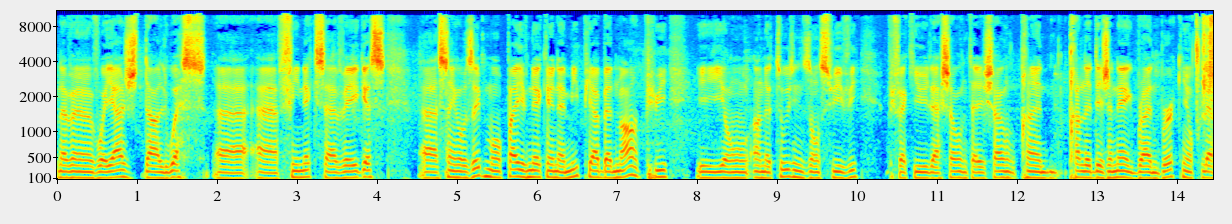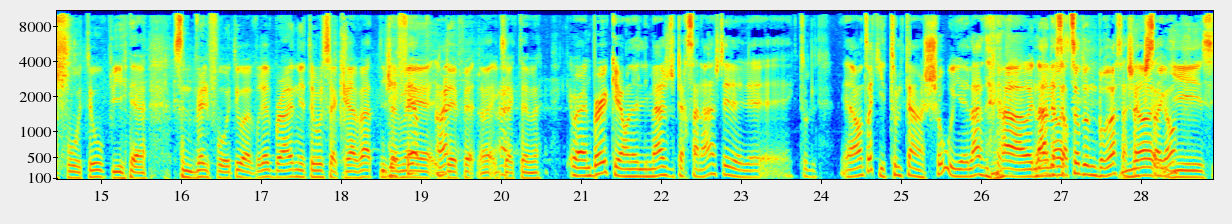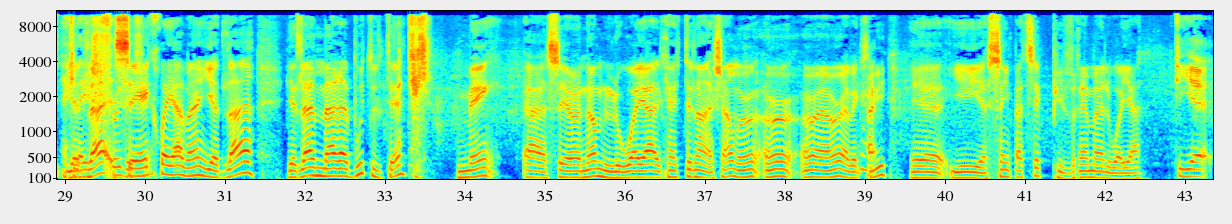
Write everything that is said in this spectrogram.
on avait un voyage dans l'Ouest, à Phoenix, à Vegas à Saint-José. Puis mon père est venu avec un ami, Pierre Bedmore. Puis ils ont, en auto, ils nous ont suivis. Puis fait qu'il a eu la chance, la chance de prendre, prendre, le déjeuner avec Brian Burke. Ils ont pris la photo, puis euh, c'est une belle photo. Après, Brian était où sa cravate, jamais défaite. exactement. Brian Burke, on a l'image du personnage, tu sais, le, tout, on dirait qu'il est tout le temps chaud. Il a l'air de, ah, de sortir d'une brosse à chaque seconde. Il, il a de l'air, c'est incroyable, hein? Il a de l'air, il a de l'air marabout tout le temps, mais euh, c'est un homme loyal. Quand j'étais dans la chambre, un, un, à un avec lui, euh, il est sympathique puis vraiment loyal. Puis euh,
